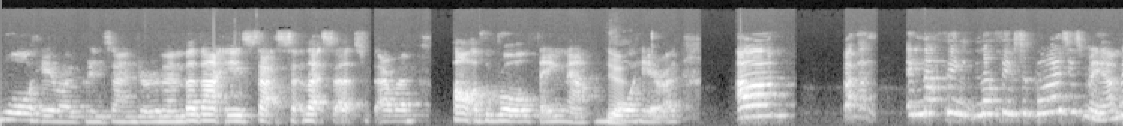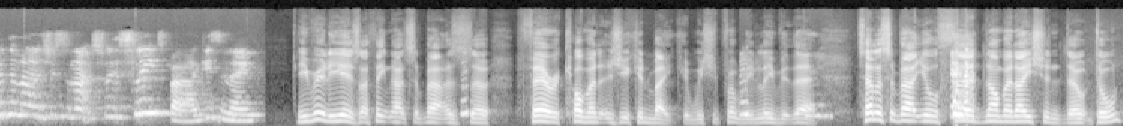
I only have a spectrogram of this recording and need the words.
war hero Prince Andrew. Remember that is that's that's that's our, um, part of the royal thing now. Yeah. War hero. Um, but nothing nothing surprises me. I mean, the man's just an absolute sleazebag, isn't he? He really is. I think that's about as uh, fair a comment as you can make, and we should probably leave it there. Tell us about your third nomination, Dawn.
